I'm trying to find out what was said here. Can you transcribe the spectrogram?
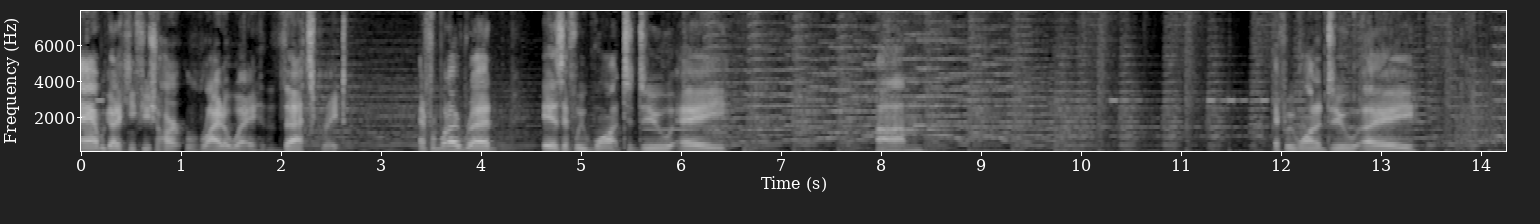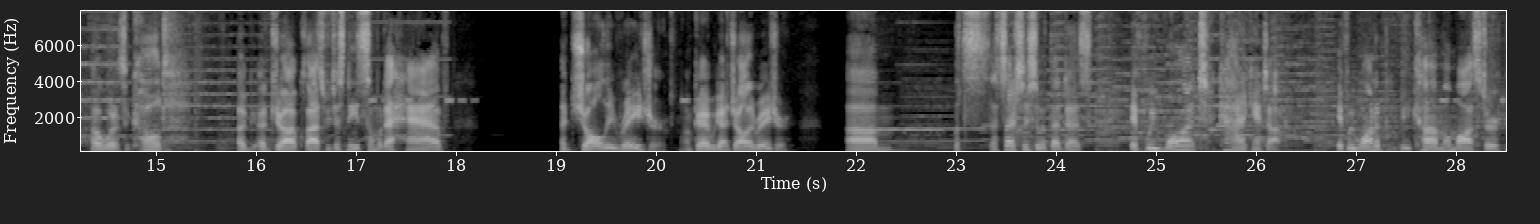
And we got a Fuchsia Heart right away. That's great. And from what I read, is if we want to do a... Um, if we want to do a... Oh, what is it called? a, a job class. We just need someone to have a Jolly Rager. Okay, we got Jolly Rager. Um, let's let's actually see what that does. If we want, God, I can't talk. If we want to become a monster,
